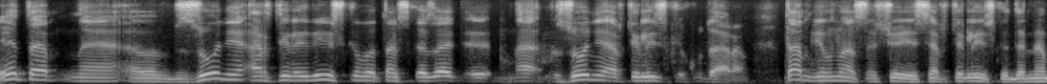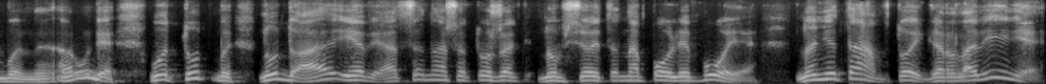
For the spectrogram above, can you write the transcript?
это э, в зоне артиллерийского, так сказать, э, на зоне артиллерийских ударов. Там, где у нас еще есть артиллерийское дальнобойное орудие, вот тут мы, ну да, и авиация наша тоже, но все это на поле боя. Но не там, в той горловине, горловине,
